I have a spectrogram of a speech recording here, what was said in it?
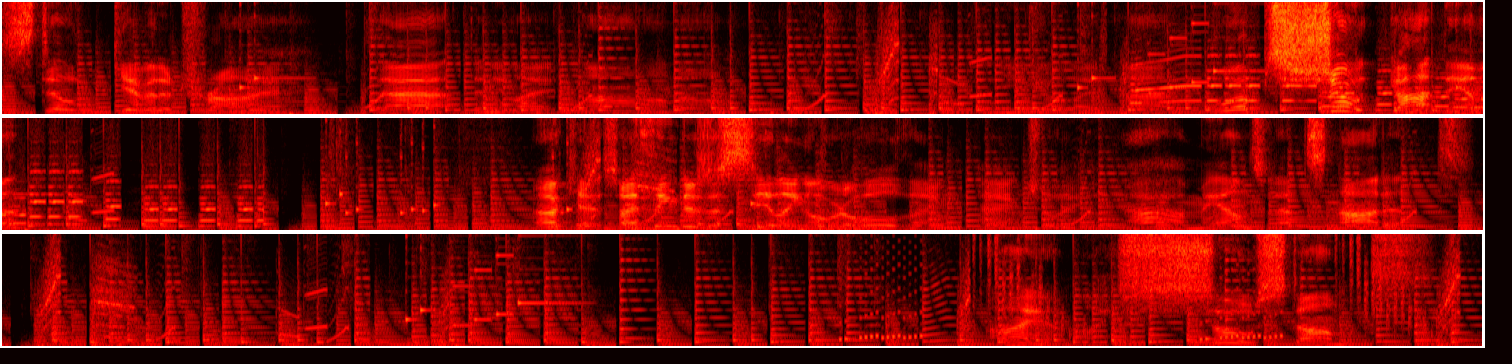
still give it a try. That, then you like, oh no. Then you go like that. Whoops, shoot! God damn it. Okay, so I think there's a ceiling over the whole thing, actually. Ah, man, so that's not it. I am, like, so stumped.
